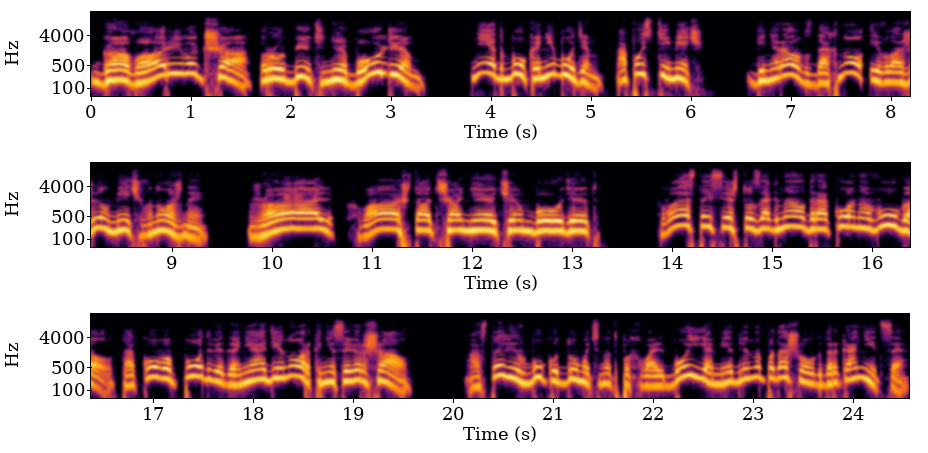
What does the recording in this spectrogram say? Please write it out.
«Говариваться? Рубить не будем?» «Нет, Бука, не будем. Опусти меч». Генерал вздохнул и вложил меч в ножны. «Жаль, хвастаться нечем будет». «Хвастайся, что загнал дракона в угол. Такого подвига ни один орк не совершал». Оставив Буку думать над похвальбой, я медленно подошел к драконице.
